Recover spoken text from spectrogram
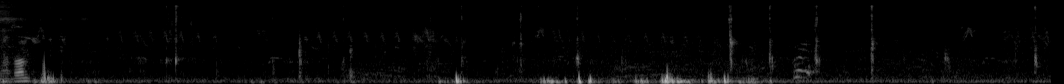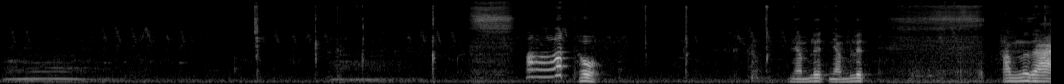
ครับผมอ้าวโถ ยำลึดยำลึดทำนึกได้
